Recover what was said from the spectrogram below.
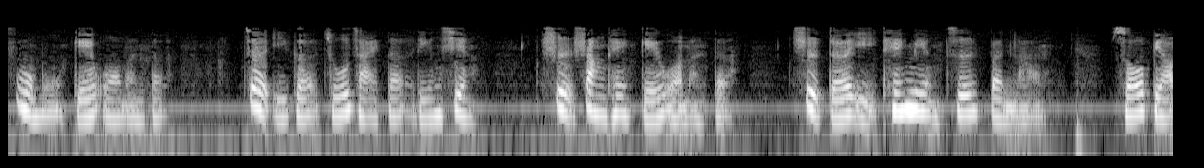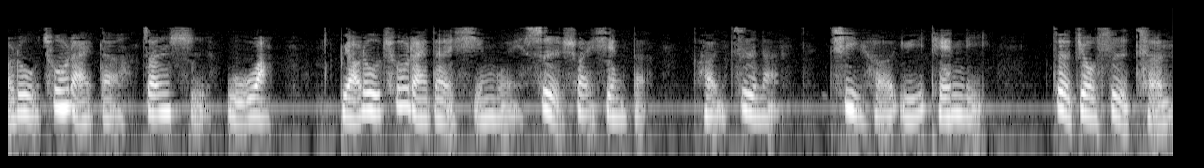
父母给我们的，这一个主宰的灵性是上天给我们的，是得以天命之本来所表露出来的真实无妄，表露出来的行为是率性的，很自然，契合于天理，这就是成。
